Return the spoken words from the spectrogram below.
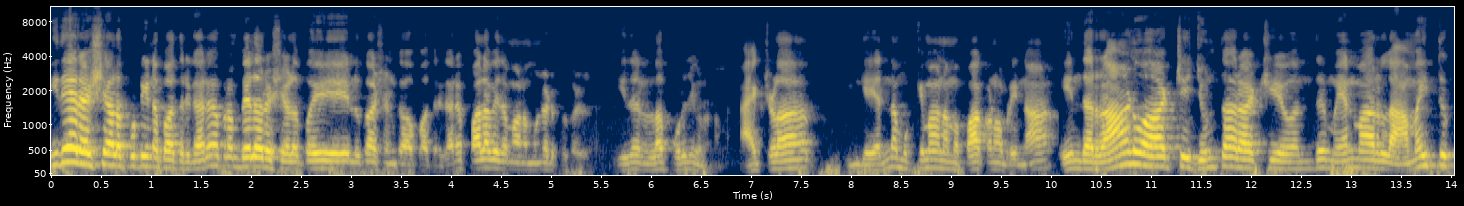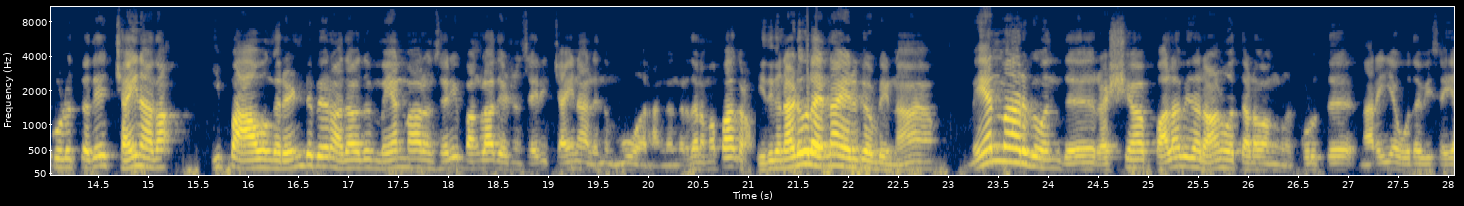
இதே ரஷ்யாவில் புட்டினை பார்த்துருக்காரு அப்புறம் பெலோரஷ்யால போய் லுகாஷன்காவை பார்த்துருக்காரு பல விதமான முன்னெடுப்புகள். இதெல்லாம் புரிஞ்சுக்கணும் ஆக்சுவலாக ஆக்சுவலா இங்க என்ன முக்கியமா நம்ம பார்க்கணும் அப்படின்னா இந்த ராணுவ ஆட்சி ஜுன்தார் ஆட்சியை வந்து மியான்மாரில் அமைத்து கொடுத்ததே சைனா தான். இப்போ அவங்க ரெண்டு பேரும் அதாவது மியான்மாரும் சரி பங்களாதேஷும் சரி சைனால இருந்து மூவ் ஆறாங்கிறத நம்ம பார்க்குறோம். இதுக்கு நடுவில் என்ன இருக்கு அப்படின்னா மியான்மருக்கு வந்து ரஷ்யா பலவித ராணுவ தடவங்களை கொடுத்து நிறைய உதவி செய்ய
